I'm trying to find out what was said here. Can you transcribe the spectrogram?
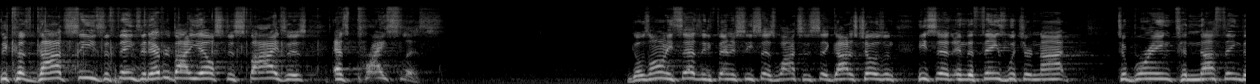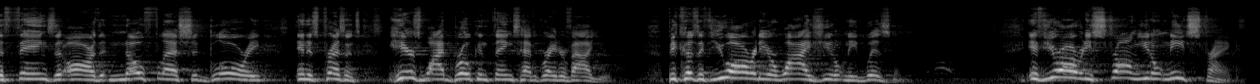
because God sees the things that everybody else despises as priceless. He goes on, he says, and he finishes, he says, watch, he said, God has chosen, he said, in the things which are not to bring to nothing the things that are, that no flesh should glory in his presence. Here's why broken things have greater value. Because if you already are wise, you don't need wisdom. If you're already strong, you don't need strength.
